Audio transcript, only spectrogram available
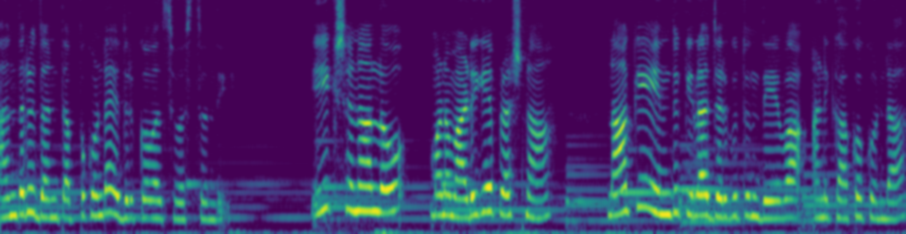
అందరూ దాన్ని తప్పకుండా ఎదుర్కోవాల్సి వస్తుంది. ఈ క్షణాల్లో మనం అడిగే ప్రశ్న నాకే ఎందుకు ఇలా జరుగుతుంది దేవా అని కాకోకుండా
